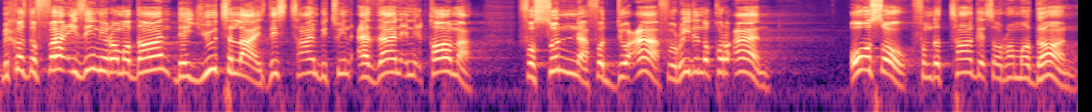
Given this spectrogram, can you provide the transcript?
Because the Faizin in Ramadan, they utilize this time between adhan and iqamah for sunnah, for dua, for reading the Quran. Also, from the targets of Ramadan,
